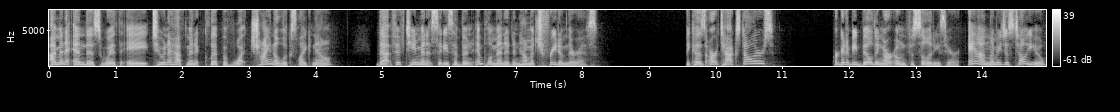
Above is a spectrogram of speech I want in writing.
I'm going to end this with a two and a half minute clip of what China looks like now that 15 minute cities have been implemented and how much freedom there is. Because our tax dollars are going to be building our own facilities here. And let me just tell you,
